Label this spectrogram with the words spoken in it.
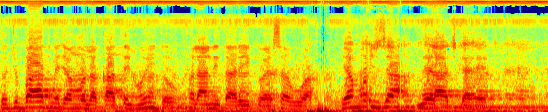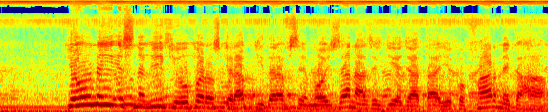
تو جو بعد میں جب ملاقاتیں ہوئیں تو فلانی تاریخ کو ایسا ہوا، یا معجزہ معراج کا ہے۔ کیوں نہیں اس نبی کے اوپر اس کے رب کی طرف سے معجزہ نازل کیا جاتا؟ یہ کفار نے کہا،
